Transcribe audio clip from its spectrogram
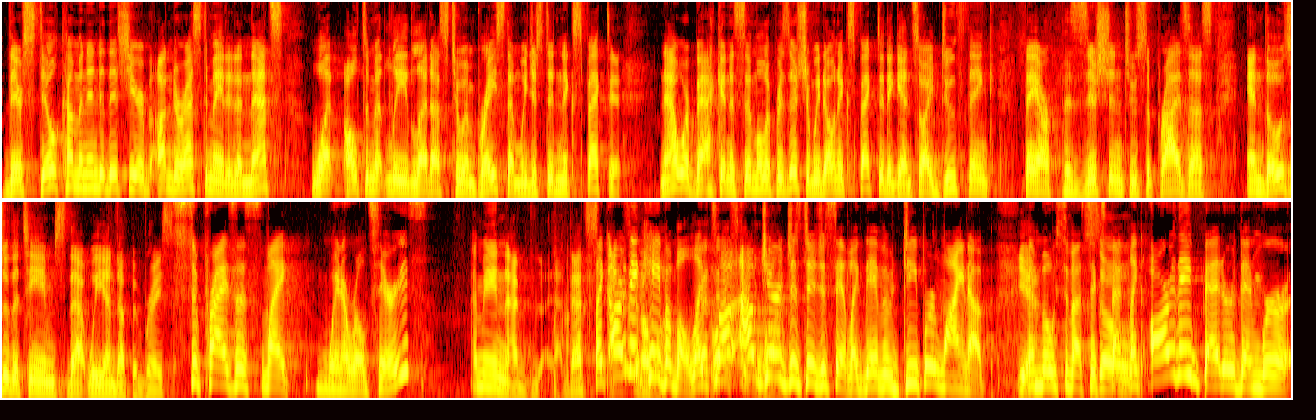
they're still coming into this year underestimated, and that's what ultimately led us to embrace them. We just didn't expect it. Now we're back in a similar position. We don't expect it again. So I do think they are positioned to surprise us, and those are the teams that we end up embracing. Surprise us like win a World Series? I mean, I, that's like, are they capable? Like, well, how Jared just did just say, it, like, they have a deeper lineup yeah. than most of us expect. So, like, are they better than we're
